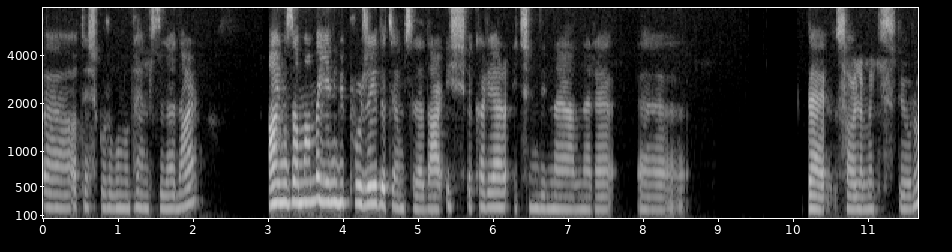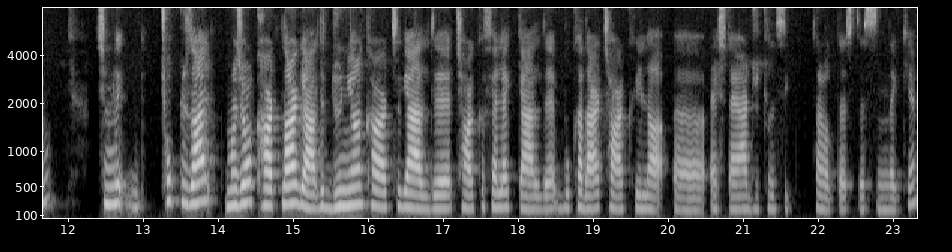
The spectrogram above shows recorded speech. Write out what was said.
Ee, ateş grubunu temsil eder. Aynı zamanda yeni bir projeyi de temsil eder. İş ve kariyer için dinleyenlere e, de söylemek istiyorum. Şimdi çok güzel major kartlar geldi. Dünya kartı geldi. Çarkı felek geldi. Bu kadar çarkıyla e, eşdeğerdir klasik tarot destesindeki.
